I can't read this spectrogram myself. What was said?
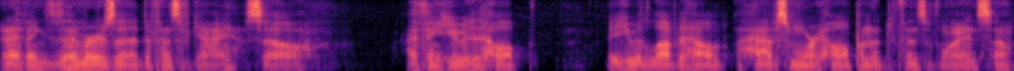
and I think Zimmer is a defensive guy. So I think he would help. He would love to help have some more help on the defensive line. So,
